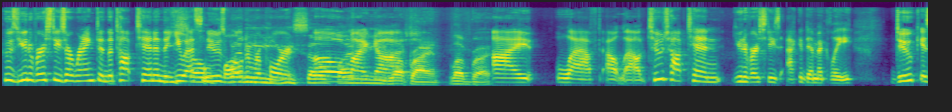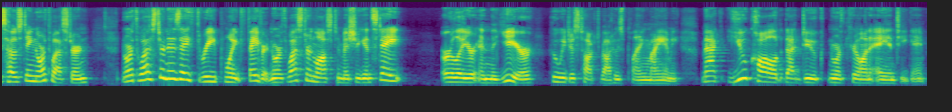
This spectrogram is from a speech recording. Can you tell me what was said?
Whose universities are ranked in the top 10 in the He's U.S. So News funny. World and Report. So oh funny. my gosh. Love Brian. Love Brian. I laughed out loud. Two top 10 universities academically. Duke is hosting Northwestern. Northwestern is a three point favorite. Northwestern lost to Michigan State earlier in the year, who we just talked about, who's playing Miami. Mac, you called that Duke North Carolina A&T game.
